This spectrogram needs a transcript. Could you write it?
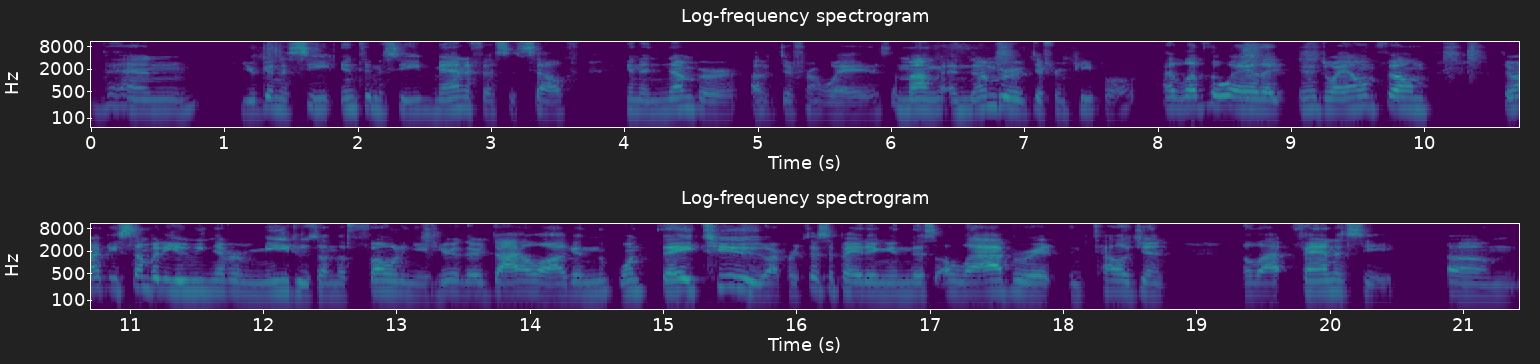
then you're going to see intimacy manifest itself in a number of different ways among a number of different people. I love the way that in a Doillon film, there might be somebody who we never meet who's on the phone and you hear their dialogue, and one they too are participating in this elaborate, intelligent fantasy. Um,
